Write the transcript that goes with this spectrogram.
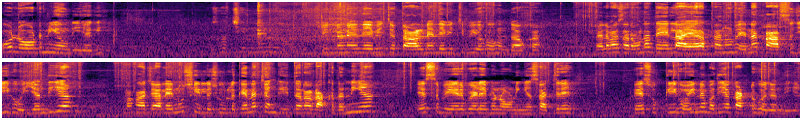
ਉਹ ਲੋਟ ਨਹੀਂ ਆਉਂਦੀ ਹੈਗੀ। ਚਿੱਲਣੇ ਦੇ ਵਿੱਚ, ਤਾਲਣੇ ਦੇ ਵਿੱਚ ਵੀ ਉਹ ਹੁੰਦਾ ਓਕਾ ਪਹਿਲਾਂ ਮੈਂ ਸਰੋਂ ਦਾ ਤੇਲ ਲਾਇਆ, ਹੱਥਾਂ ਨੂੰ ਫੇਰ ਨਾ ਖਾਰਸ ਜੀ ਹੋਈ ਜਾਂਦੀ ਆ। ਮੈਂ ਕਿਹਾ ਚੱਲ ਇਹਨੂੰ ਛਿੱਲ ਛੁੱਲ ਕੇ ਨਾ ਚੰਗੀ ਤਰ੍ਹਾਂ ਰੱਖ ਦਿੰਨੀ ਆ। ਇਹ ਸਵੇਰ ਵੇਲੇ ਬਣਾਉਣੀ ਆ ਸਾਜਰੇ। ਫੇਰ ਸੁੱਕੀ ਹੋਈ ਨਾ ਵਧੀਆ ਕੱਟ ਹੋ ਜਾਂਦੀ ਆ।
